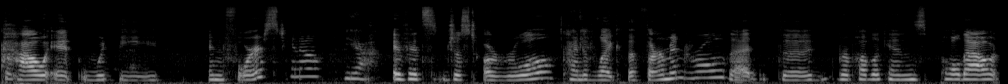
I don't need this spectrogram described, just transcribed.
how it would be enforced, you know? Yeah. If it's just a rule, kind of like the Thurmond rule that the Republicans pulled out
